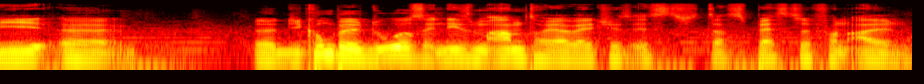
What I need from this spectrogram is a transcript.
die, äh, äh, die Kumpel-Duos in diesem Abenteuer, welches ist das Beste von allen.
